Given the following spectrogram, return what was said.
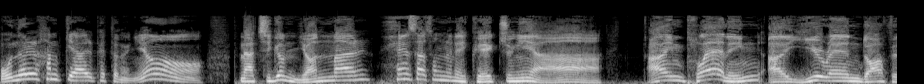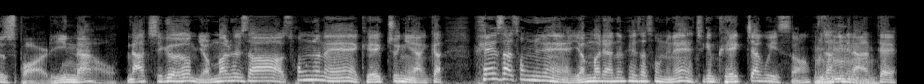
오늘 함께할 패턴은요. 나 지금 연말 회사 송년회 계획 중이야. I'm planning a year-end office party now. 나 지금 연말 회사 송년회 계획 중이야. 그러니까 회사 송년회, 연말에 하는 회사 송년회 지금 계획 짜고 있어. 부장님이 나한테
